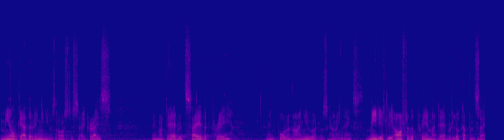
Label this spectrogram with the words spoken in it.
a meal gathering and he was asked to say grace, then my dad would say the prayer, and then Paul and I knew what was coming next. Immediately after the prayer, my dad would look up and say,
